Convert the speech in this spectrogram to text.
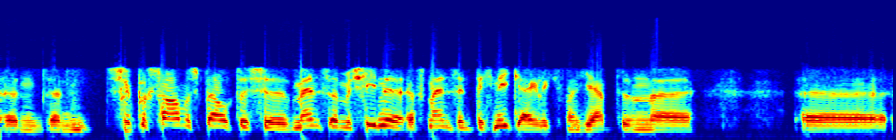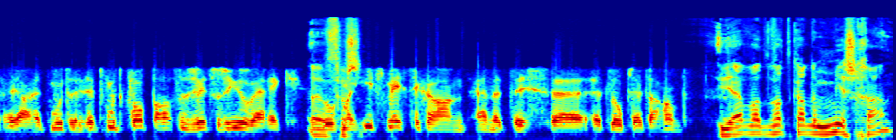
een, een, super samenspel tussen mens en machine, of mens en techniek eigenlijk. Want je hebt een... ja, het, moet, het moet kloppen als een Zwitsers uurwerk. er hoeft maar iets mis te gaan en het, is, het loopt uit de hand. Ja, wat, wat kan er misgaan?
